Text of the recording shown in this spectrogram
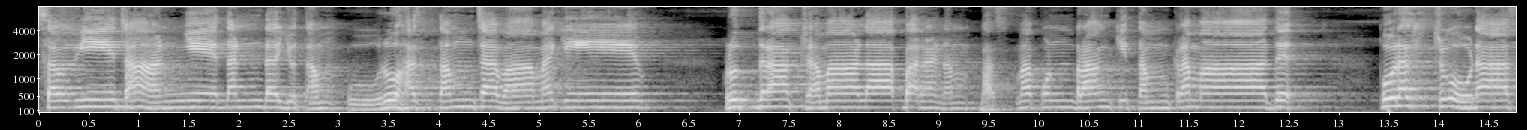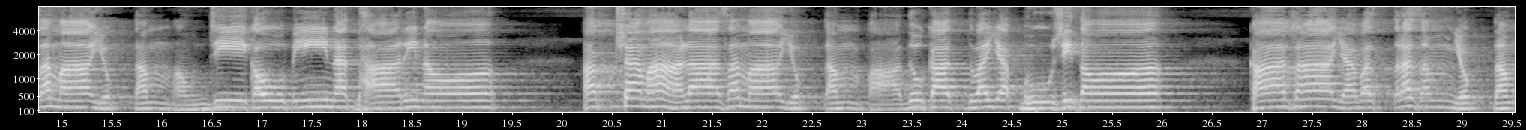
सव्ये चान्ये दण्डयुतम् ऊरुहस्तं च वामके रुद्राक्षमालाभरणं भस्मपुण्ड्राङ्कितं क्रमात् पुरश्चूडासमायुक्तं मौञ्जीकौपीनधारिणो अक्षमालासमायुक्तं पादुकाद्वयभूषितो काषायवस्त्रसंयुक्तं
